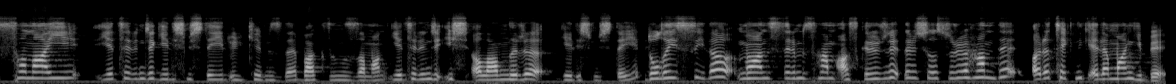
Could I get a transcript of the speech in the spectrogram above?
sanayi yeterince gelişmiş değil ülkemizde baktığınız zaman. Yeterince iş alanları gelişmiş değil. Dolayısıyla mühendislerimiz hem asgari ücretleri çalıştırıyor hem de ara teknik eleman gibi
